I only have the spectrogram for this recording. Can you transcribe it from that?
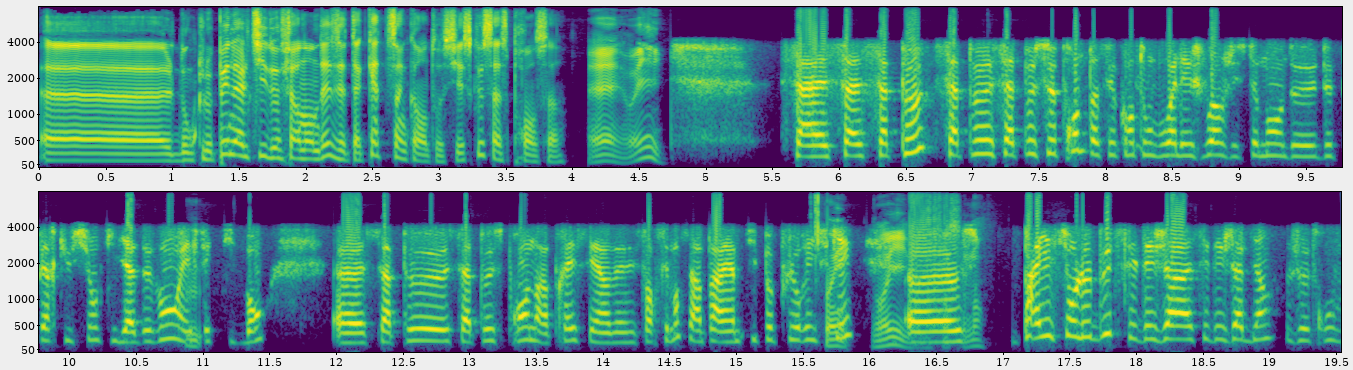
donc le penalty de Fernandez est à 4,50 aussi. Est-ce que ça se prend ça? Eh oui ça, ça, ça, peut, ça peut, ça peut se prendre parce que quand on voit les joueurs justement de, de percussion qu'il y a devant, mm. effectivement, euh, ça peut, ça peut se prendre. Après, c'est forcément, c'est un pari un petit peu plus risqué. Oui, euh, parier sur le but, c'est déjà, c'est déjà bien, je trouve,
